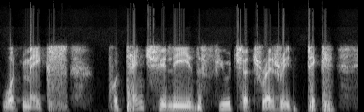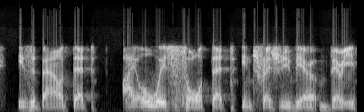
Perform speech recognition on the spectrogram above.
what makes potentially the future treasury tick is about that I always thought that in treasury we are very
